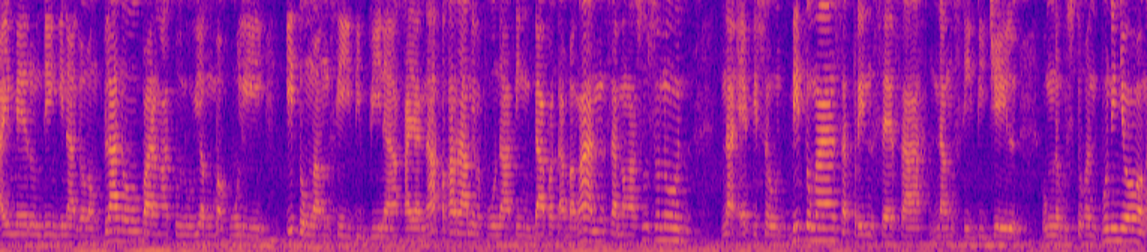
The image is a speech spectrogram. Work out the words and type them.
ay meron ding ginagawang plano para nga tuluyang mahuli ito ngang si Divina. Kaya napakarami pa po nating dapat abangan sa mga susunod na episode dito nga sa Prinsesa ng City Jail. Kung nagustuhan po ninyo ang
